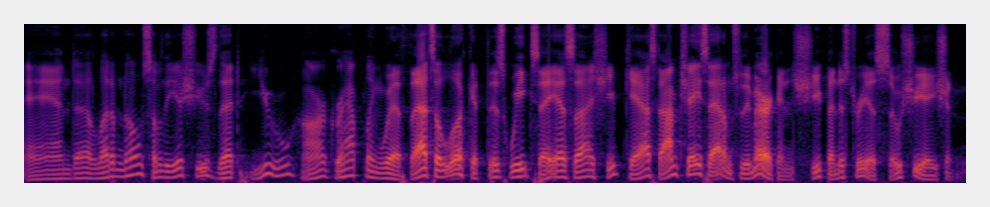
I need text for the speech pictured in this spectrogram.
and uh, let them know some of the issues that you are grappling with. That's a look at this week's ASI Sheepcast. I'm Chase Adams for the American Sheep Industry Association.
